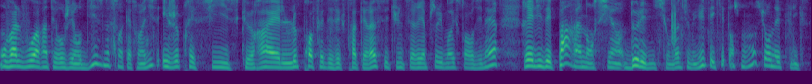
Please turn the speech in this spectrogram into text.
On va le voir interrogé en 1990, et je précise que Raël, le prophète des extraterrestres, c'est une série absolument extraordinaire, réalisée par un ancien de l'émission 28 minutes et qui est en ce moment sur Netflix.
